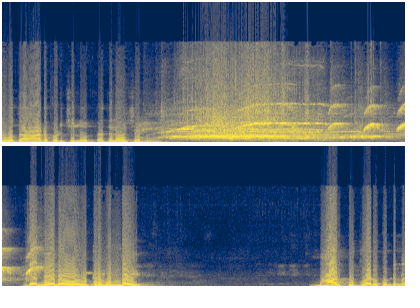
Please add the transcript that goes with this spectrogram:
యువత ఆడపడుచులు పెద్దలే వచ్చారు నాకు. అంటే నేను ఇక్కడ ఉండే మార్పు కోరుకుంటున్న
